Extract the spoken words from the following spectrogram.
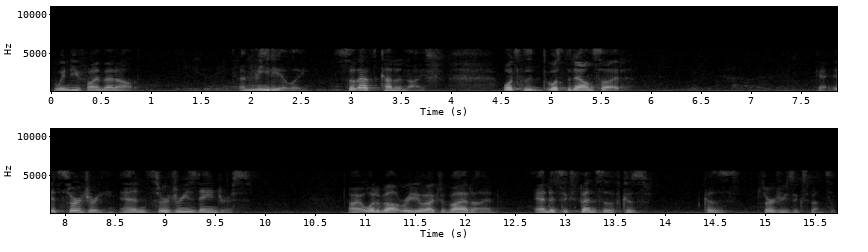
when do you find that out? Immediately. So that's kind of nice. What's the what's the downside? Okay, it's surgery, and surgery is dangerous. All right, what about radioactive iodine? And it's expensive because because surgery is expensive.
